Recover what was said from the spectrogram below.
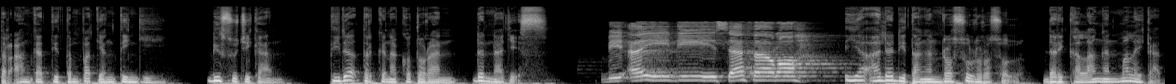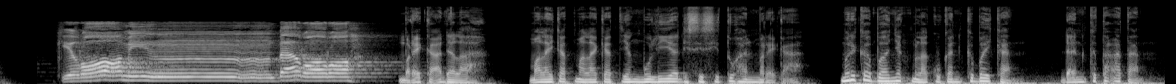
Terangkat di tempat yang tinggi, disucikan, tidak terkena kotoran dan najis. Ia ada di tangan rasul-rasul dari kalangan malaikat. Mereka adalah malaikat-malaikat yang mulia di sisi Tuhan mereka mereka banyak melakukan kebaikan dan ketaatan.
